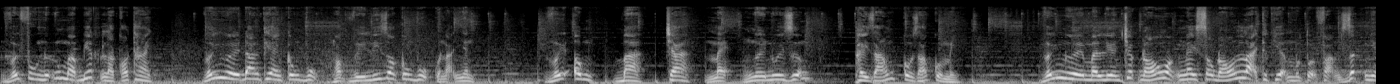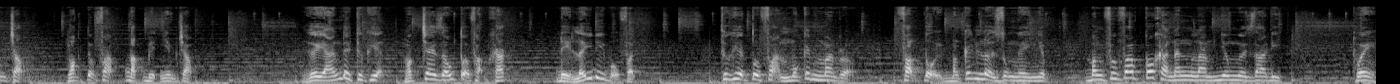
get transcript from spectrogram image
với phụ nữ mà biết là có thai, với người đang thi hành công vụ hoặc vì lý do công vụ của nạn nhân, với ông, bà, cha, mẹ, người nuôi dưỡng, thầy giáo, cô giáo của mình, với người mà liền trước đó hoặc ngay sau đó lại thực hiện một tội phạm rất nghiêm trọng hoặc tội phạm đặc biệt nghiêm trọng, gây án để thực hiện hoặc che giấu tội phạm khác để lấy đi bộ phận, thực hiện tội phạm một cách man rợ, phạm tội bằng cách lợi dụng nghề nghiệp bằng phương pháp có khả năng làm nhiều người ra đi, thuê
